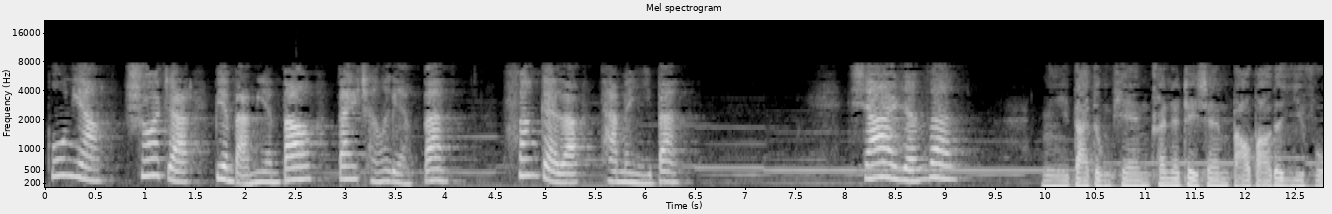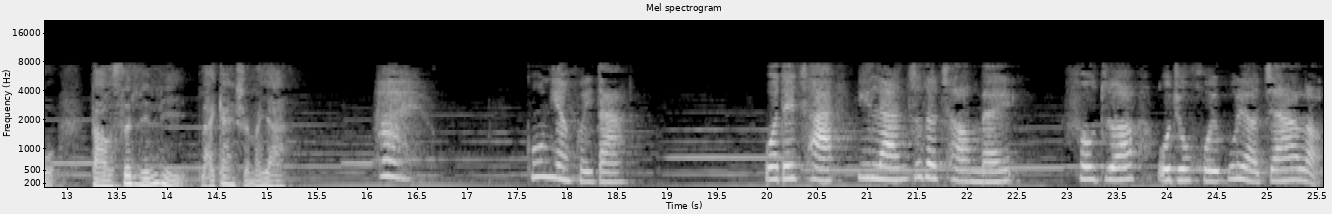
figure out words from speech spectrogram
姑娘说着，便把面包掰成了两半，分给了他们一半。小矮人问：“你大冬天穿着这身薄薄的衣服到森林里来干什么呀？”唉，姑娘回答：“我得采一篮子的草莓，否则我就回不了家了。”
